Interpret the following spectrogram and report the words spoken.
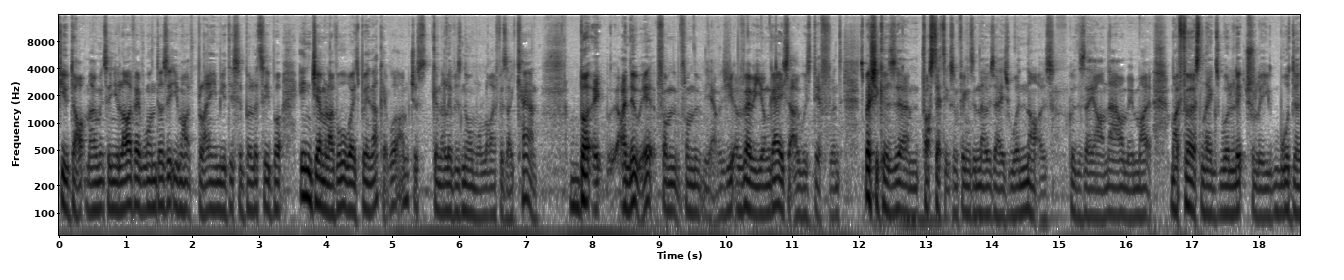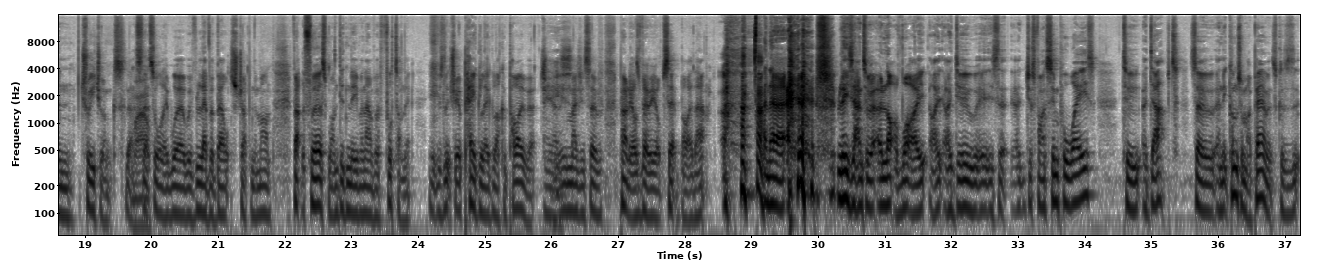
Few dark moments in your life. Everyone does it. You might blame your disability, but in general, I've always been okay. Well, I'm just going to live as normal life as I can. But it, I knew it from from the, yeah, a very young age that I was different, especially because um, prosthetics and things in those days were not as good as they are now. I mean, my my first legs were literally wooden tree trunks. That's wow. that's all they were with leather belts strapping them on. In fact, the first one didn't even have a foot on it. It was literally a peg leg like a pirate. You know, imagine. So apparently, I was very upset by that, and uh, leads down to a lot of what I, I, I do is that I just find simple ways to adapt. So, and it comes from my parents because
